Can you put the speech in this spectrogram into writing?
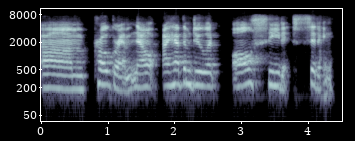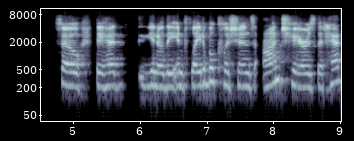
um, program. Now i had them do it all seated, sitting. So they had you know the inflatable cushions on chairs that had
